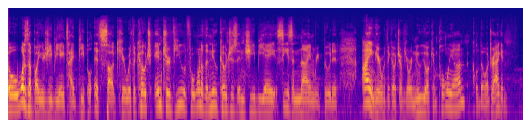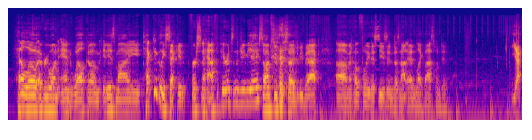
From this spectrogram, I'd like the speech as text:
Yo, what is up, all you GBA type people? It's Sawk here with a coach interviewed for one of the new coaches in GBA Season 9 Rebooted. I am here with the coach of your New York Empoleon, Goldoa Dragon. Hello, everyone, and welcome. It is my technically second first and a half appearance in the GBA, so I'm super excited to be back. Um, and hopefully, this season does not end like last one did. Yeah,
